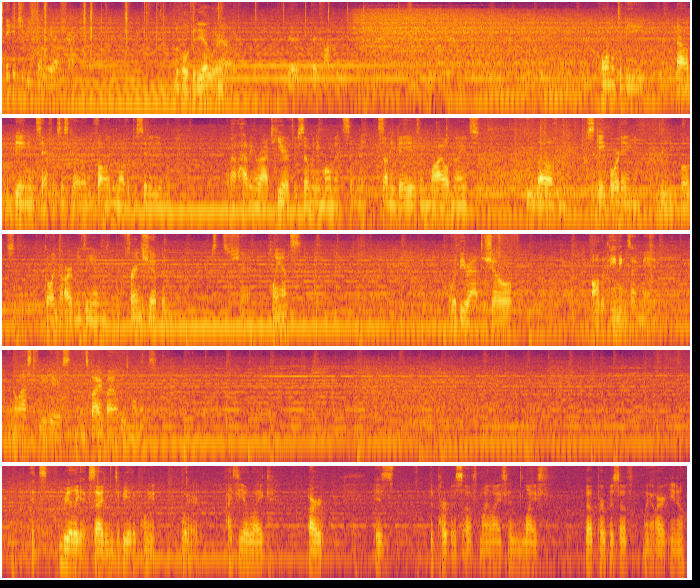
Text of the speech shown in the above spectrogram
think it should be totally abstract. The whole video, or No. The the talking. I want it to be about being in San Francisco and falling in love with the city and about having arrived here through so many moments, so many sunny days and wild nights through love and skateboarding and reading books and going to art museums and friendship and shit, plants. It would be rad to show all the paintings I've made in the last few years, inspired by all those moments. It's really exciting to be at a point where I feel like art is the purpose of my life and life the purpose of my art, you know?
